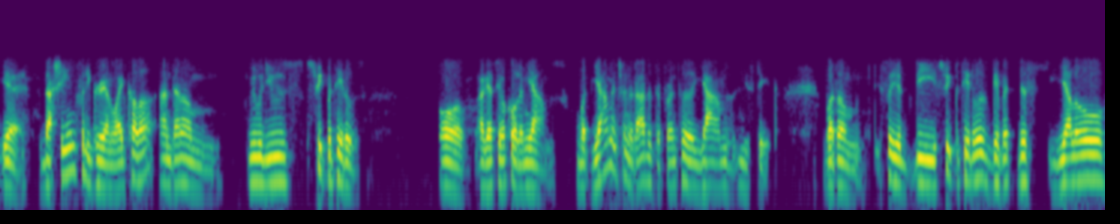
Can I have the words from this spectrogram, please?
yeah dasheen for the gray and white color, and then um we would use sweet potatoes, or I guess you'll call them yams. But yam in Trinidad is different to yams in the States. But um, so you, the sweet potatoes give it this yellow,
